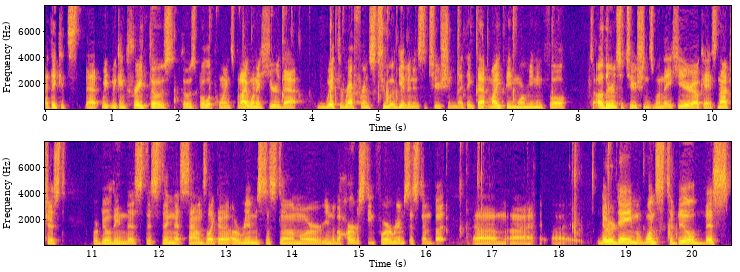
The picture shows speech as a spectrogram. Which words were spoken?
I think it's that we, we can create those, those bullet points, but I want to hear that with reference to a given institution. I think that might be more meaningful to other institutions when they hear, okay, it's not just we're building this this thing that sounds like a, a RIM system or you know the harvesting for a RIM system, but um, uh, uh, Notre Dame wants to build this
